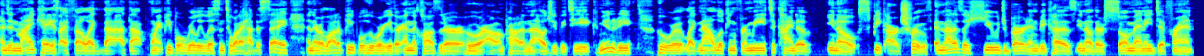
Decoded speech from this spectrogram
And in my case i felt like that at that point people really listened to what i had to say and there were a lot of people who were either in the closet or who are out and proud in the lgbt community who were like now looking for me to kind of you know speak our truth and that is a huge burden because you know there's so many different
